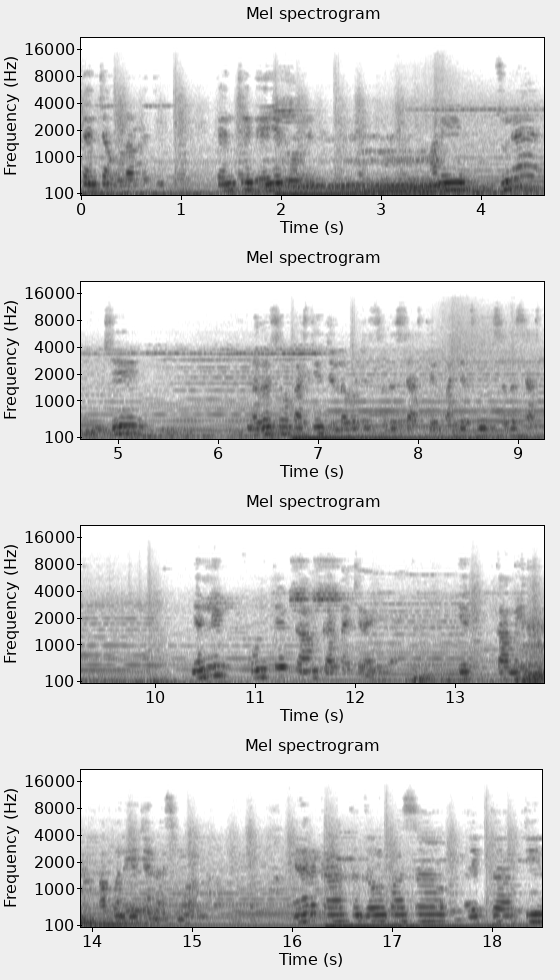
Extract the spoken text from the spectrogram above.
त्यांच्या मुलाखती त्यांचे ध्येय धोरणे. आणि जुन्या जे नगरसेवक असतील जिल्हा परिषद सदस्य असतील पंचायत समिती सदस्य असतील यांनी कोणते काम करण्याचे राहिले? आहे हे कामे आपण हे जनसमोर आणणार येणाऱ्या काळात जवळपास एक तीन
